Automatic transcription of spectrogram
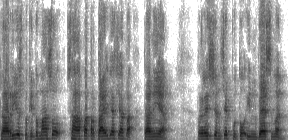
Darius begitu masuk, sahabat terbaiknya siapa? Daniel. Relationship butuh investment.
